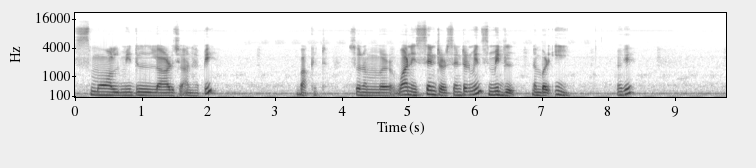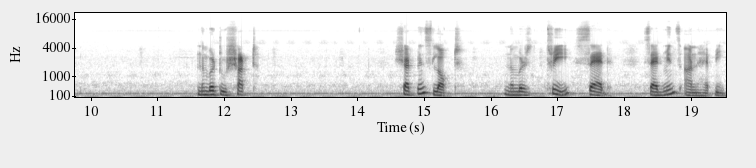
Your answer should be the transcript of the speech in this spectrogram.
small middle large unhappy bucket. So number one is center. Center means middle. Number e. Okay? Number two shut. Shut means locked. Number three sad. Sad means unhappy.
